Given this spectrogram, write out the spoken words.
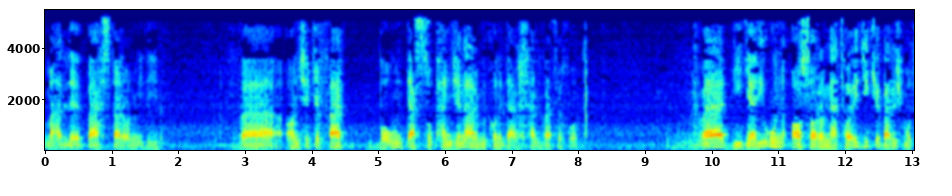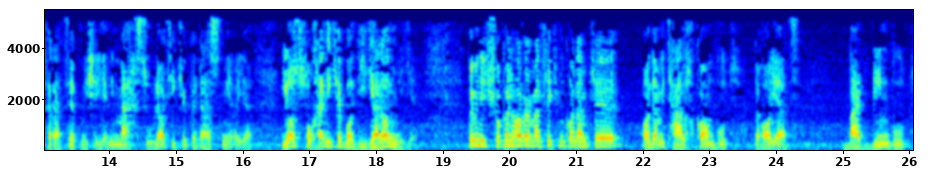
محل بحث قرار می‌دید و آنچه که فرد با اون دست و پنجه نرم می‌کنه در خلوت خود. و دیگری اون آثار و نتایجی که برش مترتب میشه یعنی محصولاتی که به دست میآید یا سخنی که با دیگران میگه. ببینید شوپنهاور من فکر می‌کنم که آدمی تلخکام بود به قایت بدبین بود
